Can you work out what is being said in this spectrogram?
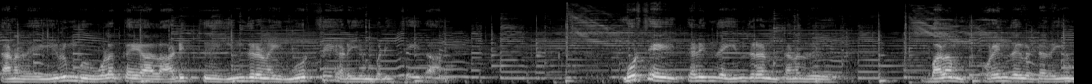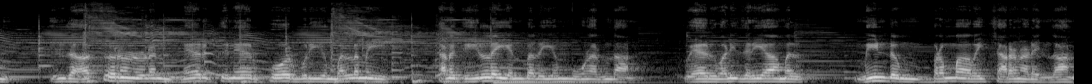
தனது இரும்பு உலக்கையால் அடித்து இந்திரனை மூர்ச்சை அடையும்படி செய்தான். மூர்ச்சையை தெளிந்த இந்திரன் தனது பலம் குறைந்து விட்டதையும் இந்த அசுரனுடன் நேருக்கு நேர் போர் புரியும் வல்லமை தனக்கு இல்லை என்பதையும் உணர்ந்தான். வேறு வழி தெரியாமல் மீண்டும் பிரம்மாவை சரணடைந்தான்.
